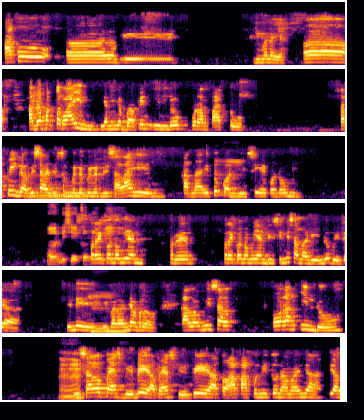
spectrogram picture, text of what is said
aku eh, lebih gimana ya Eh, ada faktor lain yang nyebabin Indo kurang patuh tapi nggak bisa Hmm. bener-bener disalahin karena itu kondisi ekonomi Oh, di ekonomi. perekonomian pere- perekonomian di sini sama di Indo beda. Ini Hmm. ibaratnya bro, kalau misal orang Indo, Hmm. misal PSBB ya PSBB atau apa pun itu namanya, yang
